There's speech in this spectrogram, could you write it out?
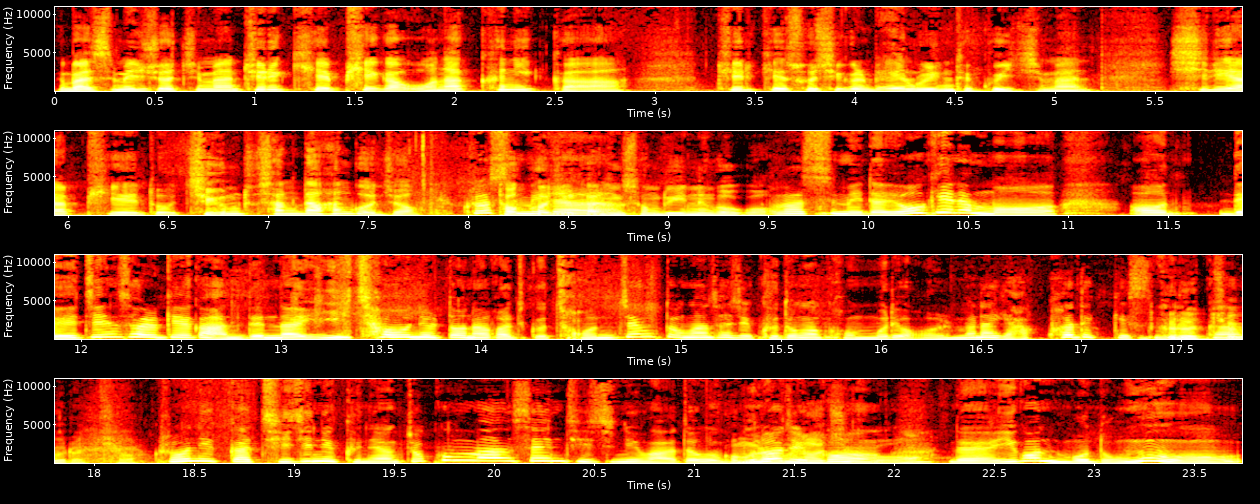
말씀해 주셨지만 튀르키예 피해가 워낙 크니까 튀르키예 소식을 매일 우리는 듣고 있지만 시리아 피해도 지금도 상당한 거죠. 그렇습니다. 더 커질 가능성도 있는 거고. 맞습니다. 여기는 뭐, 어, 내진 설계가 안 됐나 이 차원을 떠나가지고 전쟁 동안 사실 그동안 건물이 얼마나 약화됐겠습니까? 그렇죠, 그렇죠. 그러니까 지진이 그냥 조금만 센 지진이 와도 무너질 건 무너지고. 네, 이건 뭐 너무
